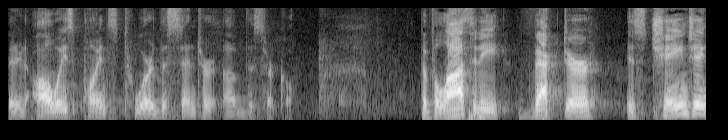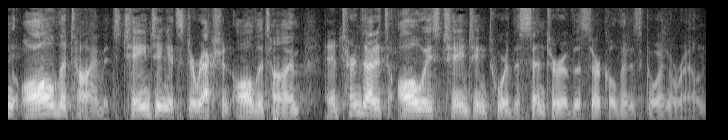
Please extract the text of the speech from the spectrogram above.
that it always points toward the center of the circle. The velocity vector is changing all the time. It's changing its direction all the time. And it turns out it's always changing toward the center of the circle that is going around.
